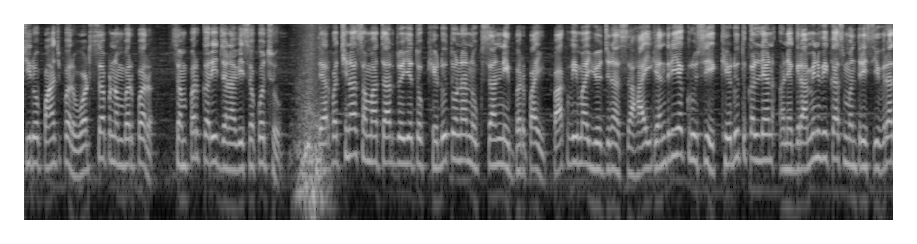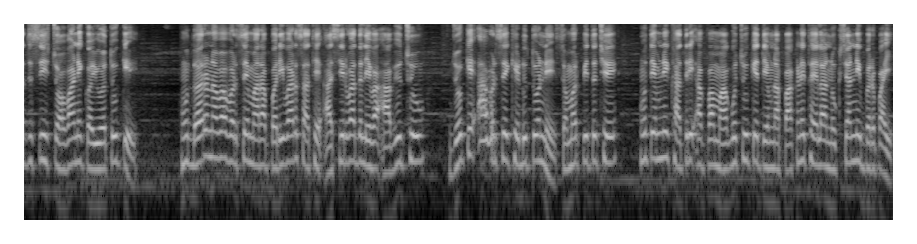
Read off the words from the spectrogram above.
જીરો પાંચ પર વોટ્સઅપ નંબર પર સંપર્ક કરી જણાવી શકો છો. ત્યાર પછીના સમાચાર જોઈએ તો ખેડૂતોના નુકસાનની ભરપાઈ, પાક વીમા યોજના સહાય, કેન્દ્રીય કૃષિ, ખેડૂત કલ્યાણ અને ગ્રામીણ વિકાસ મંત્રી શિવરાજસિંહ ચૌહાણે કહ્યું હતું કે, હું દર નવા વર્ષે મારા પરિવાર સાથે આશીર્વાદ લેવા આવ્યું છું. જો કે આ વર્ષે ખેડૂતોને સમર્પિત છે. હું તેમની ખાતરી આપવા માગું છું કે તેમના પાકને થયેલા નુકસાનની ભરપાઈ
